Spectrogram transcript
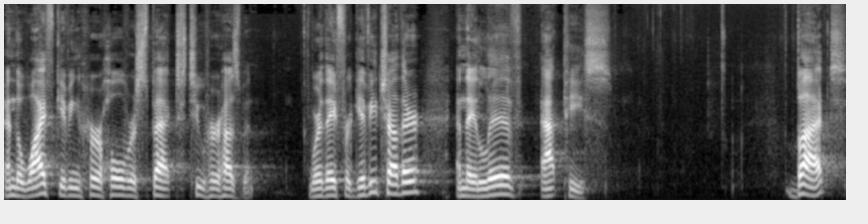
and the wife giving her whole respect to her husband, where they forgive each other and they live at peace. But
